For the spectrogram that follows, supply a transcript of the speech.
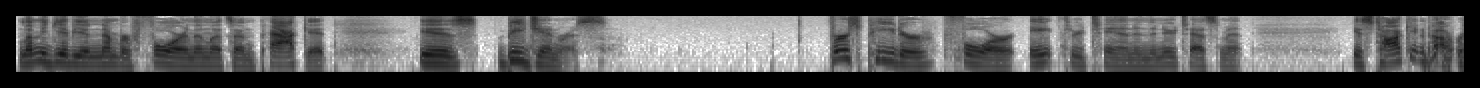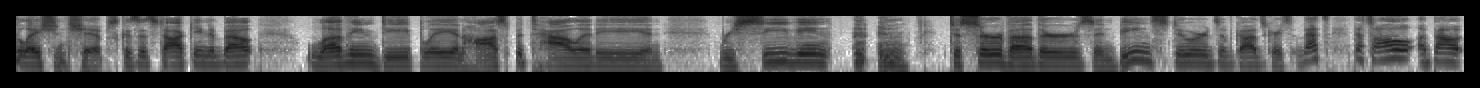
Let me give you number 4 and then let's unpack it is be generous. 1 Peter 4, 8 through 10 in the New Testament is talking about relationships because it's talking about loving deeply and hospitality and receiving to serve others and being stewards of God's grace. That's that's all about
